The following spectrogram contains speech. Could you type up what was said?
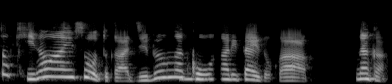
と気の合いそうとか自分がこうなりたいとか、なんか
